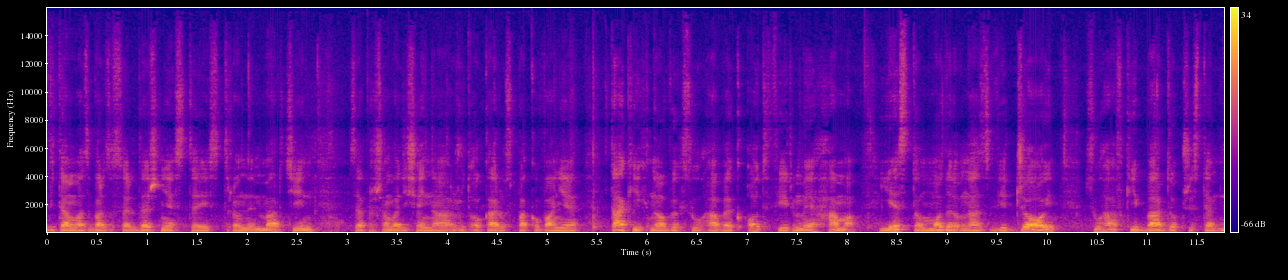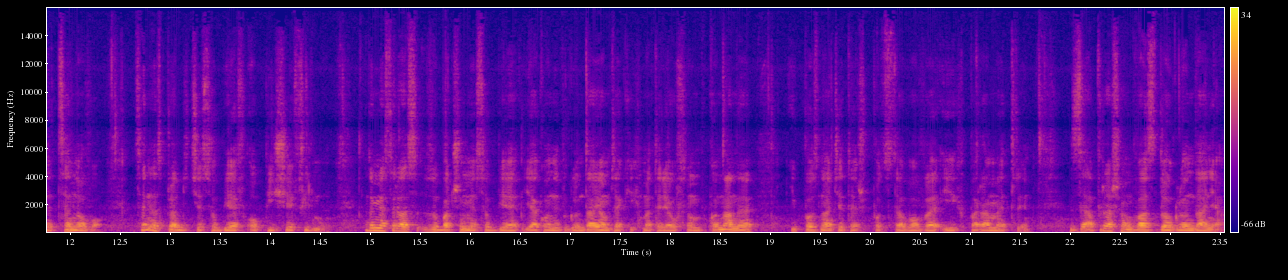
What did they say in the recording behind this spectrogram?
witam Was bardzo serdecznie, z tej strony Marcin. Zapraszam Was dzisiaj na rzut oka rozpakowanie takich nowych słuchawek od firmy Hama. Jest to model o nazwie Joy, słuchawki bardzo przystępne cenowo. Cenę sprawdzicie sobie w opisie filmu. Natomiast teraz zobaczymy sobie jak one wyglądają, z jakich materiałów są wykonane i poznacie też podstawowe ich parametry. Zapraszam Was do oglądania.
